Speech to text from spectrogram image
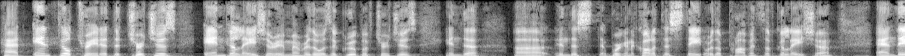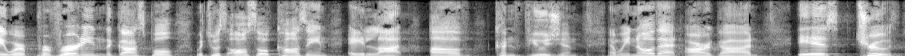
had infiltrated the churches in Galatia. Remember, there was a group of churches in the uh, in the we're going to call it the state or the province of Galatia, and they were perverting the gospel, which was also causing a lot of confusion. And we know that our God is truth,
